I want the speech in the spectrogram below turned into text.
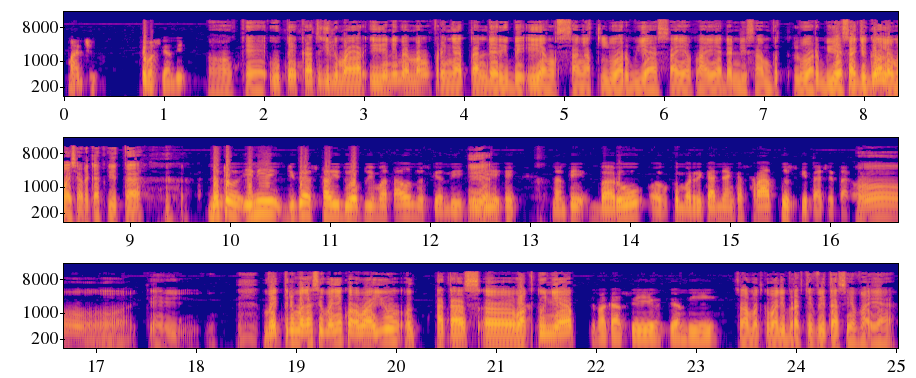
maju itu Mas Gandhi. Oke, UPK 75 RI ini memang peringatan dari BI yang sangat luar biasa ya Pak ya dan disambut luar biasa juga oleh masyarakat kita. Betul, ini juga sekali 25 tahun Mas Gandhi. Iya. Jadi nanti baru uh, kemerdekaan yang ke-100 kita cetak. Oh, oke. Okay. Baik, terima kasih banyak Pak Wahyu atas uh, waktunya. Terima kasih Mas Gandhi. Selamat kembali beraktivitas ya Pak ya.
